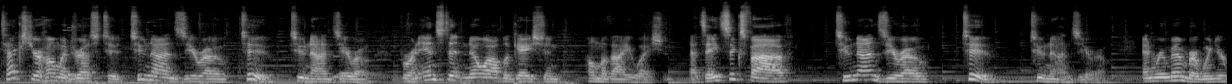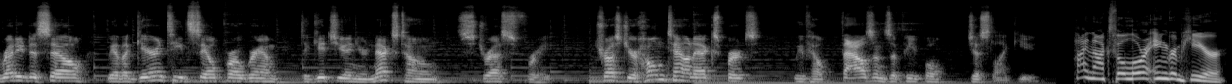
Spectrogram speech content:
Text your home address to 290-2290 for an instant no obligation home evaluation. That's 865 290 2290. And remember, when you're ready to sell, we have a guaranteed sale program to get you in your next home stress free. Trust your hometown experts. We've helped thousands of people just like you. Hi, Knoxville. Laura Ingraham here.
